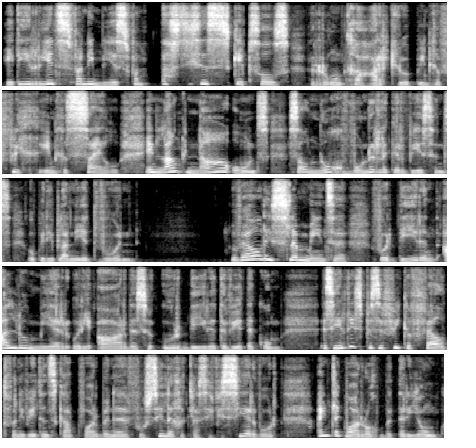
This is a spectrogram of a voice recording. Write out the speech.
het hier reeds van die mees fantastiese skepsels rondgehardloop en gevlieg en geseil en lank na ons sal nog wonderliker wesens op hierdie planeet woon. Hoewel die slim mense voortdurend al hoe meer oor die aarde se oerdiere te wete kom, is hierdie spesifieke veld van die wetenskap waarbinne fossiele geklassifiseer word eintlik maar nog bitter jonk.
